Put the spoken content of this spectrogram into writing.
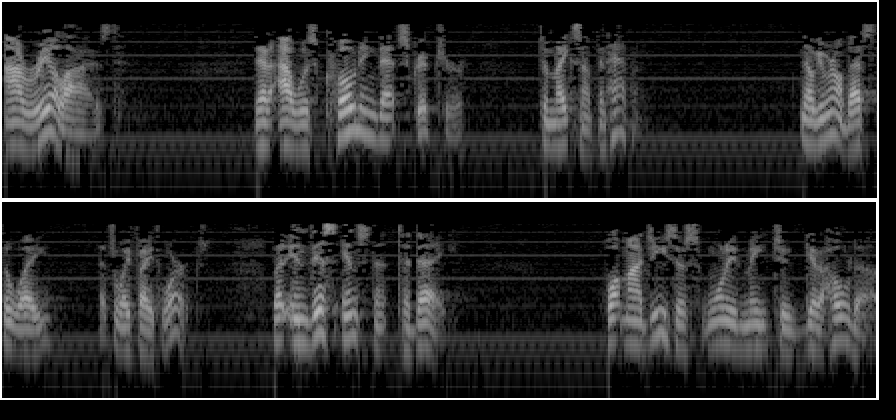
I realized that I was quoting that scripture to make something happen. Now, get me wrong, that's the way that's the way faith works. But in this instant today, what my Jesus wanted me to get a hold of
